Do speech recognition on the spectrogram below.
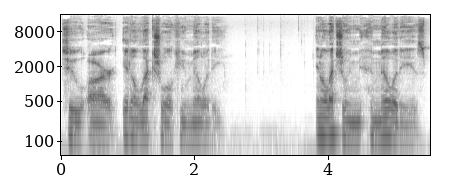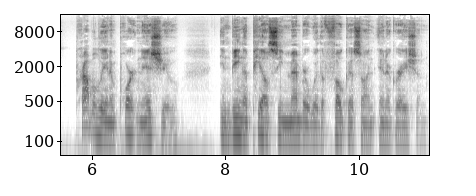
to our intellectual humility. Intellectual humility is probably an important issue in being a PLC member with a focus on integration.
